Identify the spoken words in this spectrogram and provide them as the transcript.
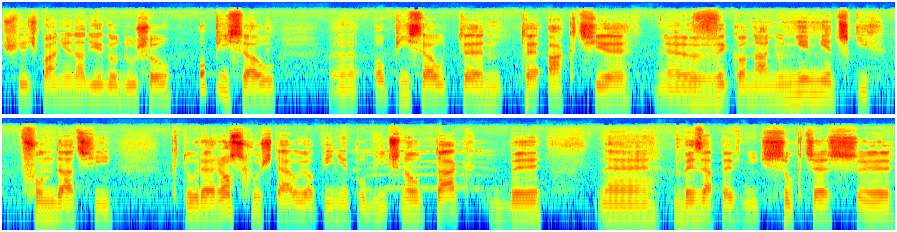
świeć Panie nad jego duszą, opisał, opisał ten, te akcje e, w wykonaniu niemieckich fundacji, które rozhuśtały opinię publiczną tak, by, e, by zapewnić sukces e,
